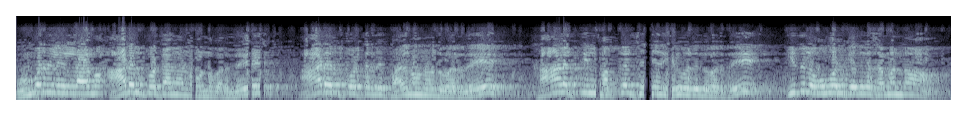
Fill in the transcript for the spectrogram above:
உமரில் இல்லாம ஆர்டர் போட்டாங்கன்னு ஒன்று வருது. ஆர்டர் போட்டது பதினொன்று வருது. காலத்தில் மக்கள் செஞ்சது இருபதுன்னு வருது. இதுல உமருக்கு எதுல சம்பந்தம்?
